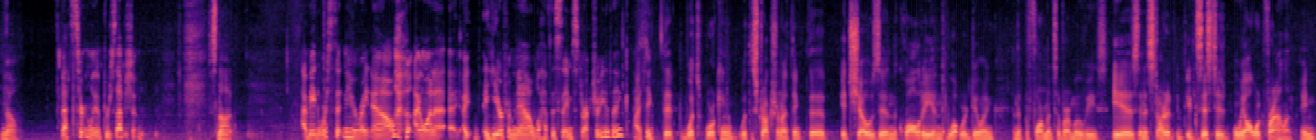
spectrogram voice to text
No, That's certainly a perception. it's not. I mean, we're sitting here right now. I want to. A year from now, we'll have the same structure. You think? I think that what's working with the structure, and I think that it shows in the quality and what we're doing and the performance of our movies, is, and it started, it existed when we all worked for Alan. I mean,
